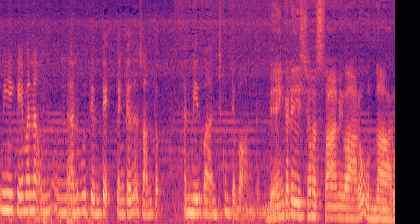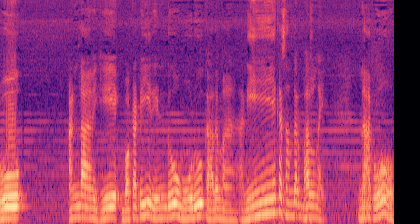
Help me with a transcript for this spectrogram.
మీకేమన్నా ఉన్- ఉన్- అనుభూతి ఉంటే వెంకటేశ్వర స్వామితో అది మీరు పంచుకుంటే బాగుంటుంది. వెంకటేశ్వర స్వామి వారు ఉన్నారు. అనడానికి ఒకటి రెండు మూడు కాదమ్మా. అనేక సందర్భాలు ఉన్నాయి. నాకు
